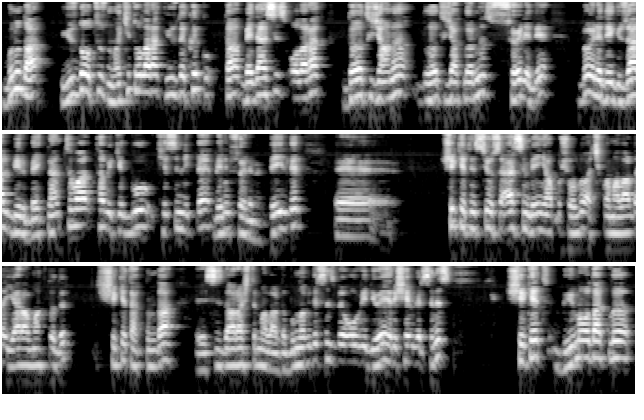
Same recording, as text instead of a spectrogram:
bunu da %30 nakit olarak %40 da bedelsiz olarak dağıtacağını dağıtacaklarını söyledi. Böyle de güzel bir beklenti var. Tabii ki bu kesinlikle benim söylemim değildir. Ee, şirketin CEO'su Ersin Bey'in yapmış olduğu açıklamalarda yer almaktadır. Şirket hakkında e, siz de araştırmalarda bulunabilirsiniz ve o videoya erişebilirsiniz. Şirket büyüme odaklı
